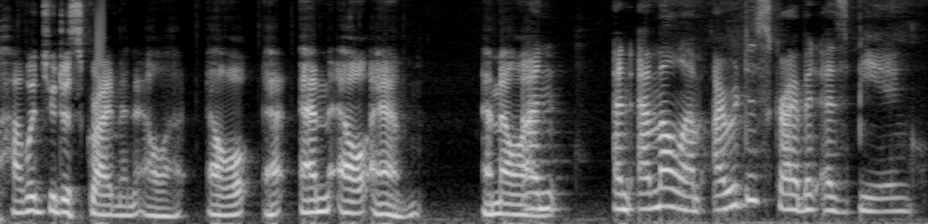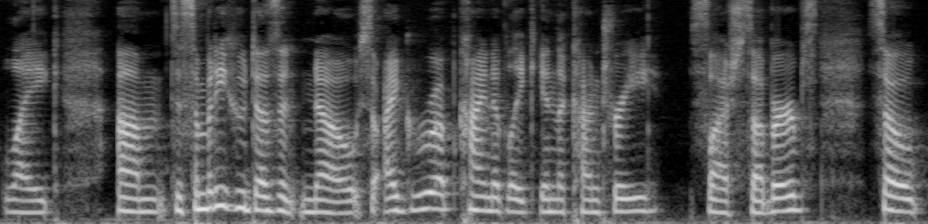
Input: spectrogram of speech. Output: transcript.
how would you describe an L, L, MLM? MLM. an, an mlm i would describe it as being like um to somebody who doesn't know so i grew up kind of like in the country slash suburbs so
